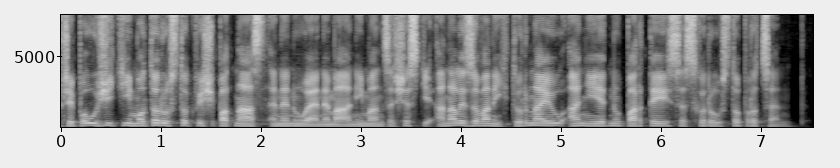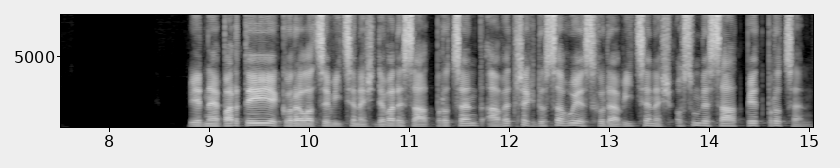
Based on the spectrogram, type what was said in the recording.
Při použití motoru Stockfish 15 NNUE nemá Niemann ze šesti analyzovaných turnajů ani jednu partii se schodou 100%. V jedné partii je korelace více než 90% a ve třech dosahuje schoda více než 85%.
